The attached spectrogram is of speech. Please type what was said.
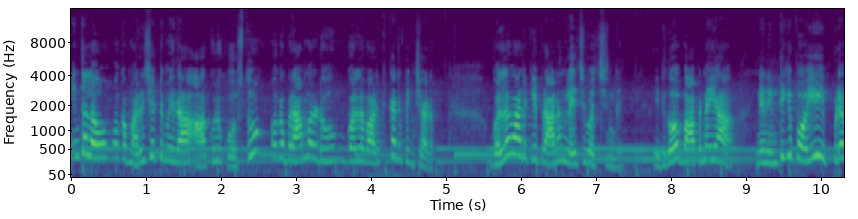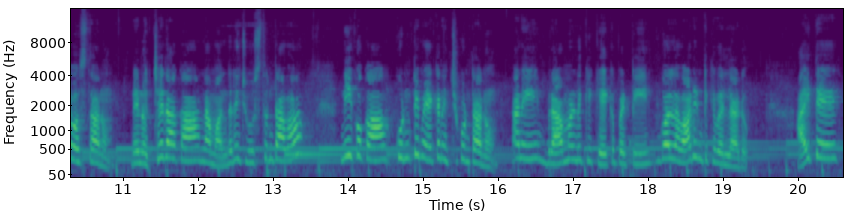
ఇంతలో ఒక మర్రి చెట్టు మీద ఆకులు కోస్తూ ఒక బ్రాహ్మణుడు గొల్లవాడికి కనిపించాడు. గొల్లవాడికి ప్రాణం లేచి వచ్చింది. ఇదిగో బాపనయ్య నేను ఇంటికి పోయి ఇప్పుడే వస్తాను. నేను వచ్చేదాకా నా మందని చూస్తుంటావా? నీకొక కుంటి మేకనిచ్చుకుంటాను అని బ్రాహ్మణుడికి కేక పెట్టి గొల్లవాడి ఇంటికి వెళ్ళాడు. అయితే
